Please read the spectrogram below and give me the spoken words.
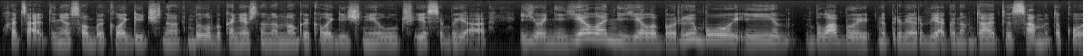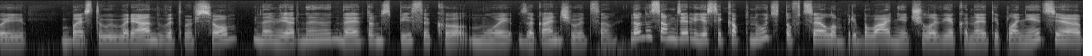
хотя это не особо экологично. Было бы, конечно, намного экологичнее и лучше, если бы я ее не ела, не ела бы рыбу и была бы, например, веганом. Да, это самый такой бестовый вариант в этом всем. Наверное, на этом список э, мой заканчивается. Но на самом деле, если копнуть, то в целом пребывание человека на этой планете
